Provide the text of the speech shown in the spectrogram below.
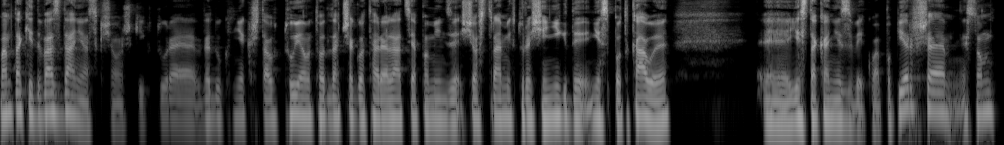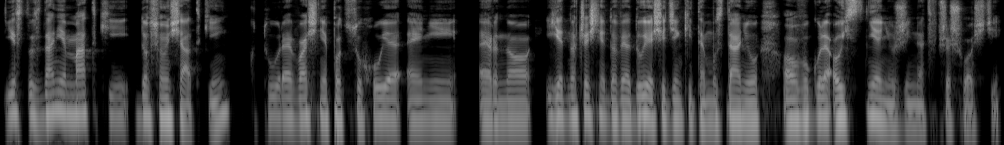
Mam takie dwa zdania z książki, które według mnie kształtują to, dlaczego ta relacja pomiędzy siostrami, które się nigdy nie spotkały, E, jest taka niezwykła. Po pierwsze, są, jest to zdanie matki do sąsiadki, które właśnie podsłuchuje Eni Erno i jednocześnie dowiaduje się dzięki temu zdaniu o w ogóle o istnieniu Ginette w przeszłości.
